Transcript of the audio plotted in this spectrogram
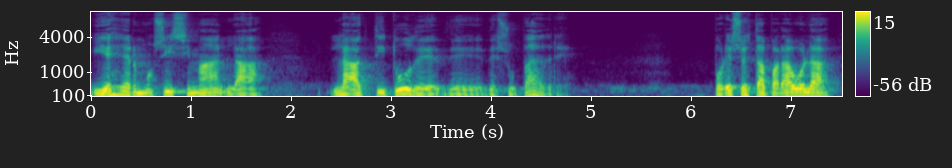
es hermosísima la, la actitud de, de, su padre. Por eso esta parábola,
